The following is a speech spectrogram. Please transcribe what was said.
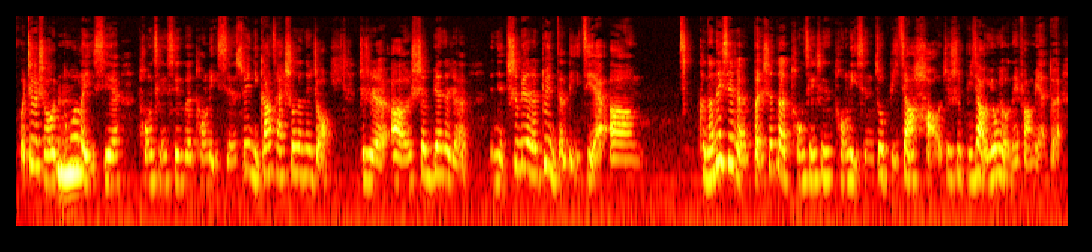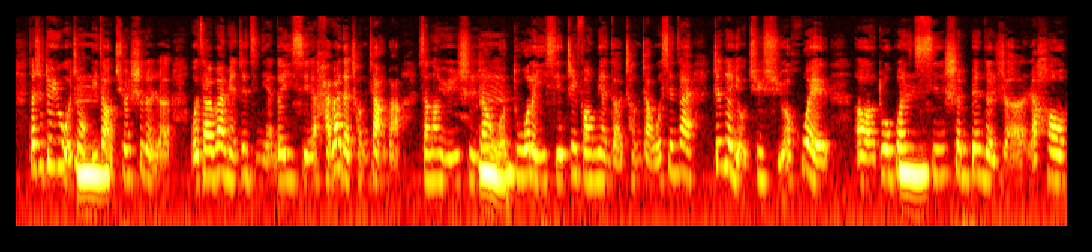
我这个时候多了一些同情心跟同理心。所以你刚才说的那种，就是呃，身边的人，你身边的人对你的理解，嗯。可能那些人本身的同情心、同理心就比较好，就是比较拥有那方面。对，但是对于我这种比较缺失的人，我在外面这几年的一些海外的成长吧，相当于是让我多了一些这方面的成长。我现在真的有去学会，呃，多关心身边的人，然后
